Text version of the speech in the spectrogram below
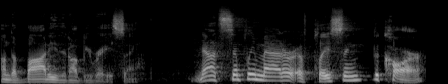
on the body that I'll be racing. Now it's simply a matter of placing the car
